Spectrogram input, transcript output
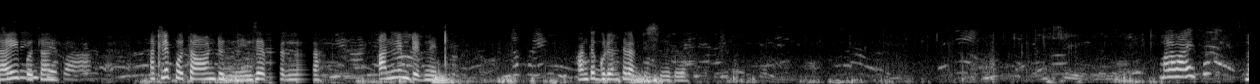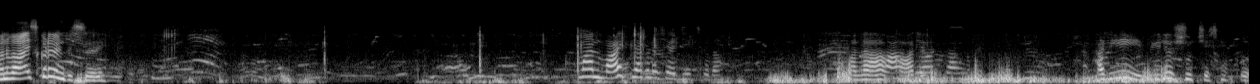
లైవ్ పోతా. అట్లే పోతా ఉంటుంది ఎంతసేపు అన్లిమిటెడ్ నెట్ అంత గుడి అంతా కనిపిస్తుంది కదా. మన వాయిస్? మన వాయిస్ కూడా వినిపిస్తుంది. మన వాయిస్ లేకుండా షేర్ చేయొచ్చు కదా. అలా కాదు అది వీడియో షూట్ చేసినప్పుడు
